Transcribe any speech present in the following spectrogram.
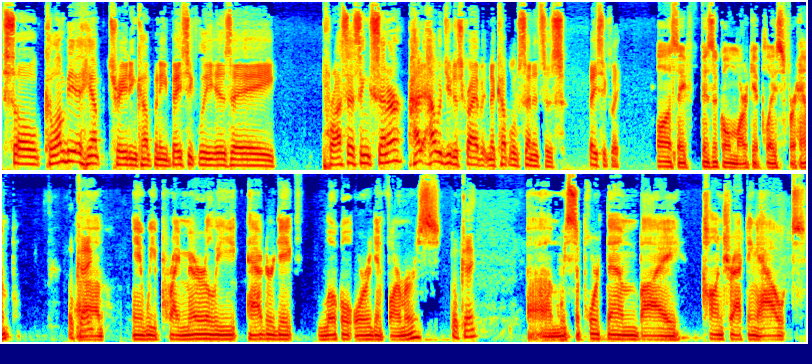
So Columbia Hemp Trading Company basically is a processing center. How how would you describe it in a couple of sentences, basically? Well, it's a physical marketplace for hemp. Okay. Um, and we primarily aggregate local Oregon farmers. Okay. Um, we support them by contracting out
